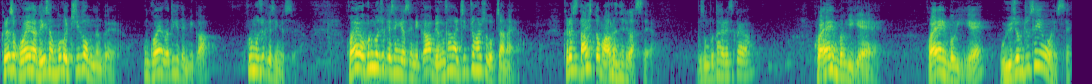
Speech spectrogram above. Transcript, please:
그래서 고양이가 더 이상 먹을 쥐가 없는 거예요. 그럼 고양이가 어떻게 됩니까? 굶어 죽게 생겼어요. 고양이가 굶어 죽게 생겼으니까 명상을 집중할 수가 없잖아요. 그래서 다시 또 마을로 내려갔어요. 무슨 부탁을 했을까요? 고양이 먹이게, 고양이 먹이게 우유 좀 주세요 했어요.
